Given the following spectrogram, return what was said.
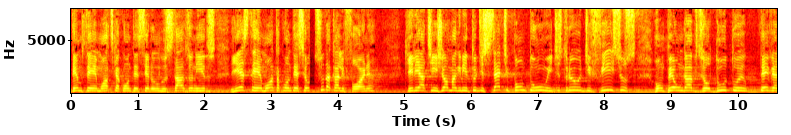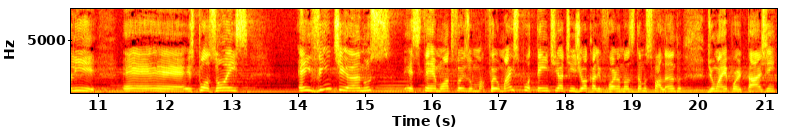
temos terremotos que aconteceram nos Estados Unidos, e esse terremoto aconteceu no sul da Califórnia que ele atingiu a magnitude 7.1 e destruiu edifícios, rompeu um gasoduto, teve ali é, explosões. Em 20 anos, esse terremoto foi, foi o mais potente e atingiu a Califórnia. Nós estamos falando de uma reportagem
